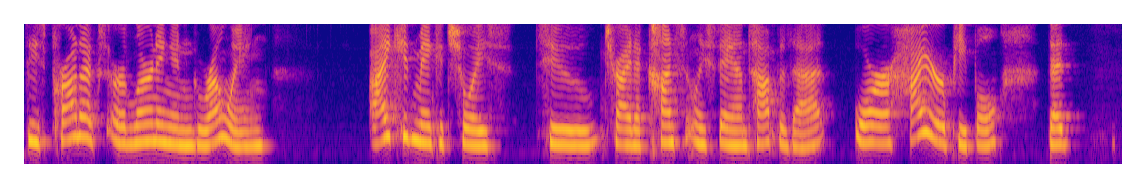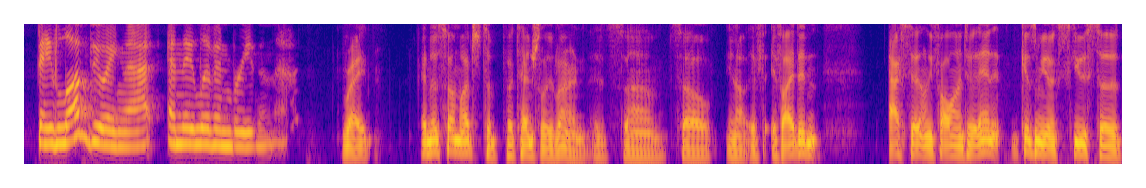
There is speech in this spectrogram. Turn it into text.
these products are learning and growing. I could make a choice to try to constantly stay on top of that or hire people that they love doing that and they live and breathe in that. Right. And there's so much to potentially learn. It's um, so you know if if I didn't accidentally fall into it, and it gives me an excuse to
